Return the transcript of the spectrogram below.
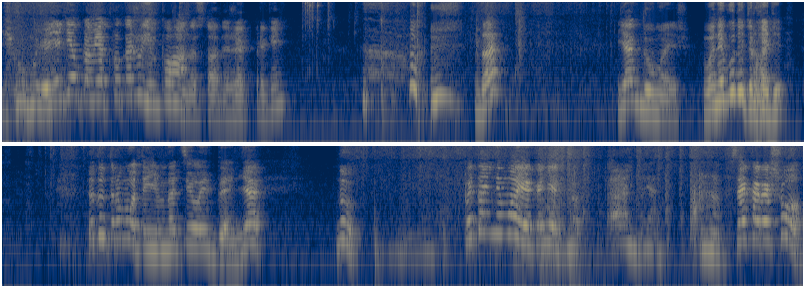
Ю-моє, я дівкам як покажу, їм погано стане, Жек, прикинь. Да? Як думаєш? Вони будуть раді? Та тут роботи їм на цілий день. Я. Ну. Питань немає, звісно. Ай, бля. Все хорошо.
